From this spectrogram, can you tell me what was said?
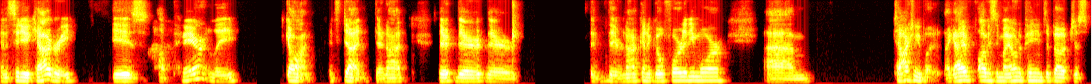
and the city of Calgary is apparently gone. It's done. They're not. They're they're they're they're not going to go for it anymore. Um, talk to me about it. Like I have obviously my own opinions about just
